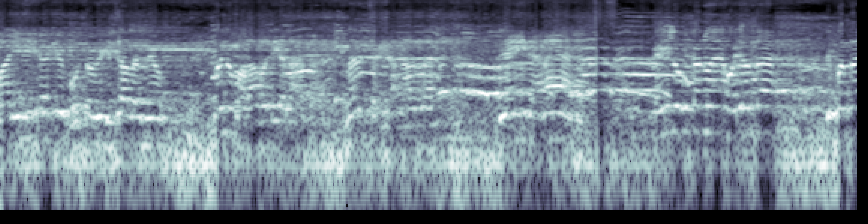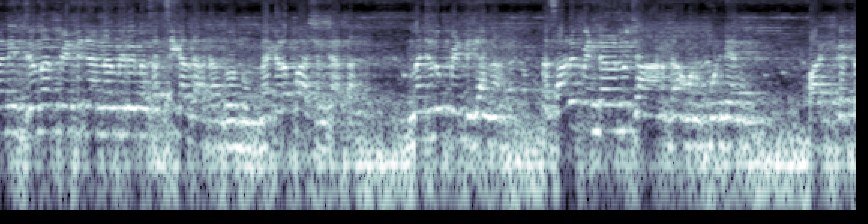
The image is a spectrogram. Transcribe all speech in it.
ਬਾਈ ਜੀ ਕਹਿ ਕੇ ਫੋਟੋ ਵੀ ਖਿਚਾ ਲੈਂਦੇ ਹੋ ਮੈਨੂੰ ਬੜਾ ਵਧੀਆ ਲੱਗਦਾ ਮੈਨੂੰ ਚੰਗਾ ਲੱਗਦਾ ਵੀ ਇਹੀ ਰਹਿਣਾ ਹੈ ਕਈ ਲੋਕਾਂ ਨੂੰ ਐ ਹੋ ਜਾਂਦਾ ਹੈ ਕਿ ਪਤਾ ਨਹੀਂ ਜੇ ਮੈਂ ਪਿੰਡ ਜਾਂਦਾ ਮੇਰੇ ਮੈਂ ਸੱਚੀ ਗੱਲ ਦੱਸਦਾ ਤੁਹਾਨੂੰ, ਮੈਂ ਕਿਹੜਾ ਭਾਸ਼ਣ ਕਰਦਾ? ਮੈਂ ਜਦੋਂ ਪਿੰਡ ਜਾਂਦਾ ਮੈਂ ਸਾਰੇ ਪਿੰਡਾਂ ਨੂੰ ਜਾਣਦਾ ਹੁਣ ਮੁੰਡਿਆਂ ਨੂੰ। ਪ੍ਰਗਟ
